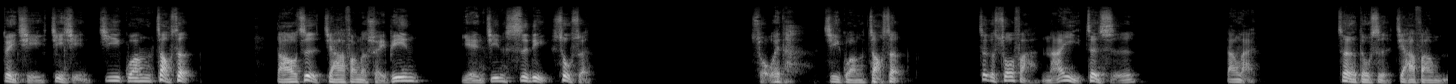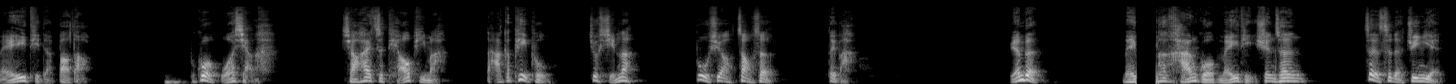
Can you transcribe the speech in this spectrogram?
对其进行激光照射，导致加方的水兵眼睛视力受损。所谓的激光照射，这个说法难以证实。当然，这都是加方媒体的报道。不过我想啊，小孩子调皮嘛，打个屁股就行了，不需要照射，对吧？原本美和韩国媒体宣称，这次的军演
